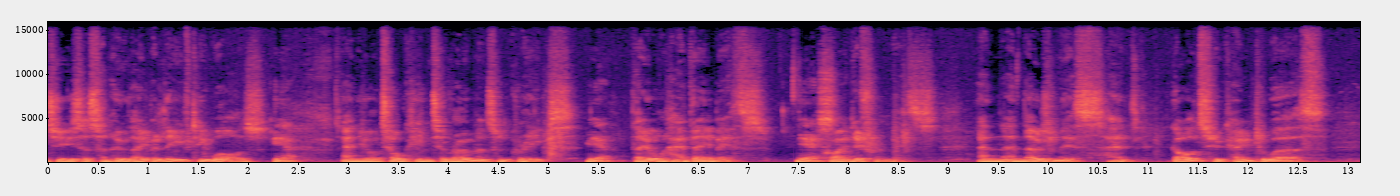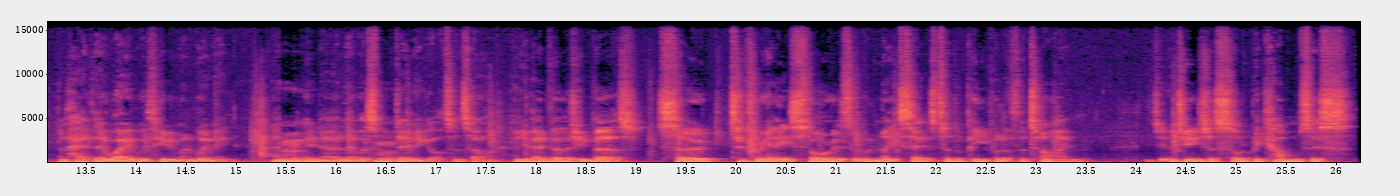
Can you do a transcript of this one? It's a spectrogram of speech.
Jesus and who they believed he was, Yeah. and you're talking to Romans and Greeks, Yeah. they all had their myths, Yes. quite different myths. And, and those myths had gods who came to earth and had their way with human women. And, Mm. you know, there were some Mm. demigods and so on. And you had virgin births. So to create stories that would make sense to the people of the time, Jesus sort of becomes this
